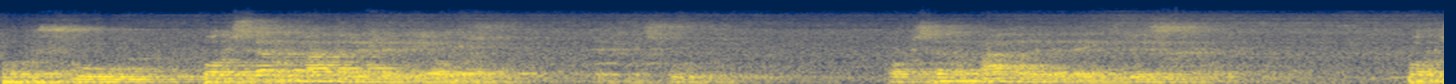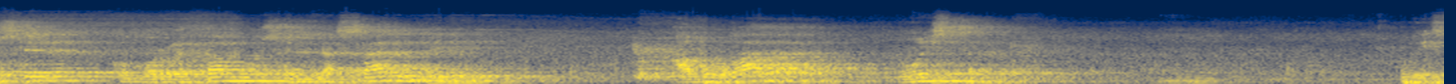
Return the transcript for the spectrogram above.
por, su, por ser madre de Dios, de Jesús, por ser madre de la Iglesia, por ser, como rezamos en la salve, abogada nuestra, pues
